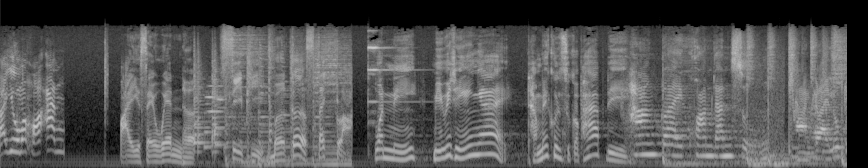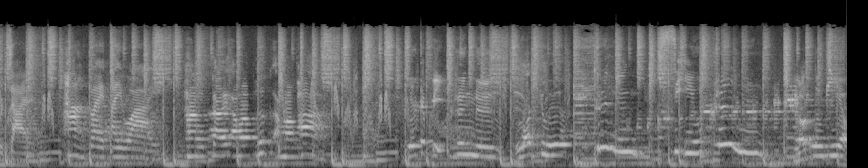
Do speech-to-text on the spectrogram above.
ตาอยู่มาขออัน ไปเซเว่นเถอะ CP Burger Steak ปลาวันนี้มีวิธีง่ายๆทำให้คุณสุขภาพดี ห่างไกลความดันสูง ห่างไกลลูกหัวใจ ห่างไกลไตวาย ห่างไกลอมพึกษ์อมพาตลดกะปิครึ่งหนึ่งลดเกลือซีอิ๊วครึ่งหนึ่งลดน้ำเที่ยว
